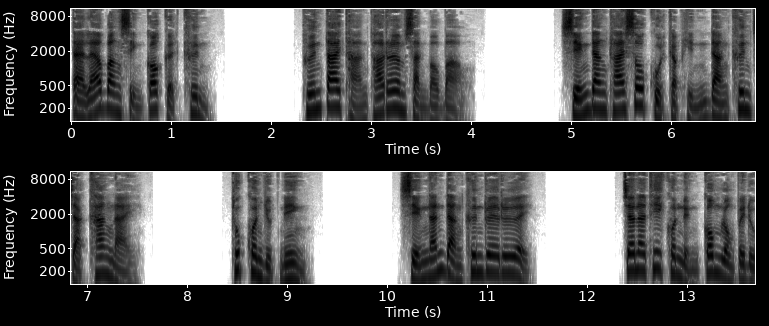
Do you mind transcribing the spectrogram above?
แต่แล้วบางสิ่งก็เกิดขึ้น พื้นใต้ฐานพระเริ่มสั่นเบาๆ เสียงดังคล้ายโซ่ขูดกับหินดังขึ้นจากข้างใน ทุกคนหยุดนิ่ง เสียงนั้นดังขึ้นเรื่อยๆ เจ้าหน้าที่คนหนึ่งก้มลงไปดู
